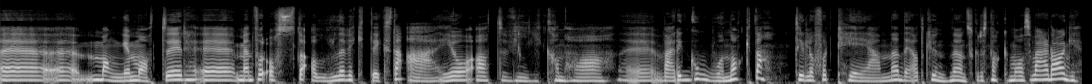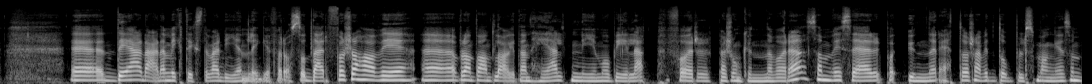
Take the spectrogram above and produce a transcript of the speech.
eh, mange måter, eh, men for oss det aller viktigste er jo at vi kan ha, eh, være gode nok da, til å fortjene det at kundene ønsker å snakke med oss hver dag. Eh, det er der den viktigste verdien ligger for oss. Og derfor så har vi eh, bl.a. laget en helt ny mobilapp for personkundene våre, som vi ser på under ett år så har vi dobbelt så mange som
